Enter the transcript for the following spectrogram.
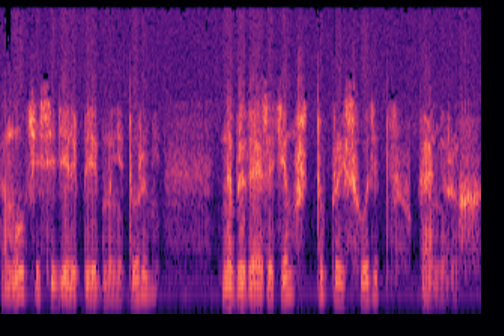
а молча сидели перед мониторами, наблюдая за тем, что происходит в камерах.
